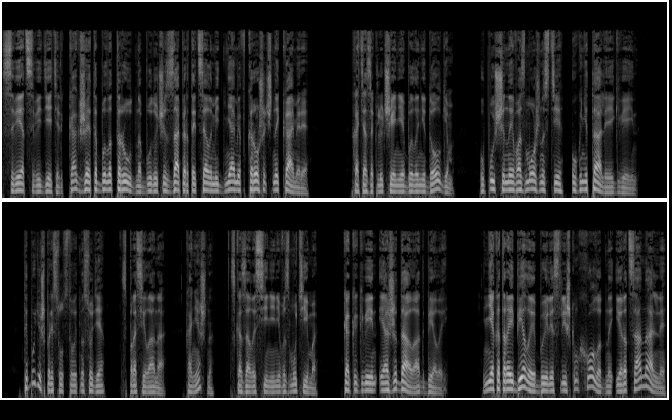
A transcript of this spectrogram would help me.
Свет-свидетель, как же это было трудно, будучи запертой целыми днями в крошечной камере. Хотя заключение было недолгим, упущенные возможности угнетали Эгвейн. — Ты будешь присутствовать на суде? — спросила она. — Конечно, — сказала Синя невозмутимо, как Эгвейн и ожидала от Белой. Некоторые белые были слишком холодны и рациональны.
